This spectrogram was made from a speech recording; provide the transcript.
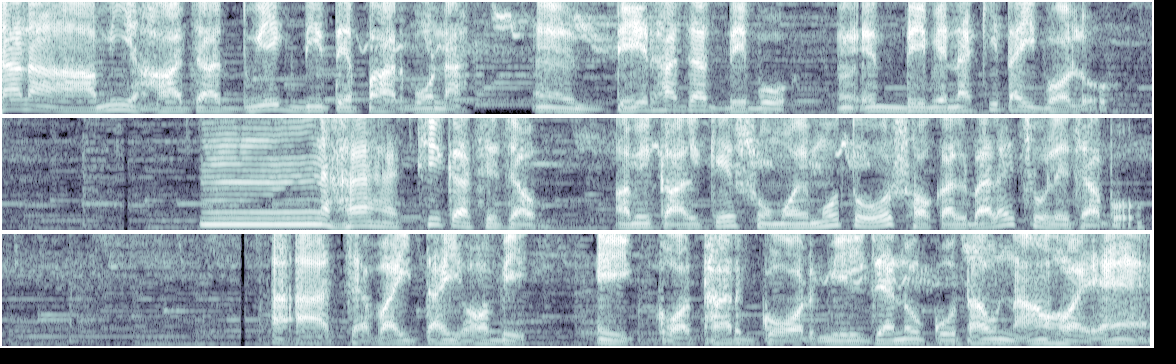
না না, আমি হাজার দুয়েক দিতে পারব না। দেড় হাজার দেবো। দেবে নাকি তাই বলো? হ্যাঁ হ্যাঁ ঠিক আছে, যাও। আমি কালকে সময় মতো সকালবেলায় চলে যাব। আচ্ছা ভাই, তাই হবে। এই কথার গরমিল যেন কোথাও না হয় হ্যাঁ?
